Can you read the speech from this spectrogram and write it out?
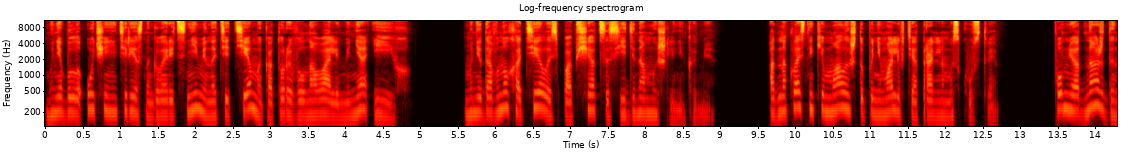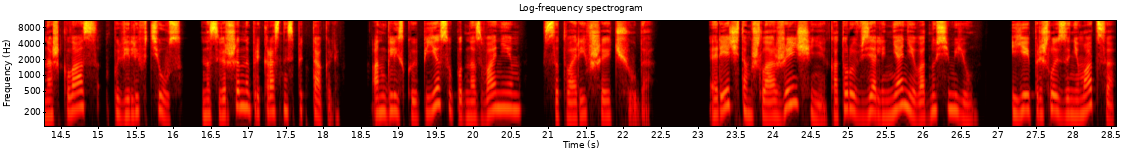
Мне было очень интересно говорить с ними на те темы, которые волновали меня и их. Мне давно хотелось пообщаться с единомышленниками. Одноклассники мало что понимали в театральном искусстве. Помню, однажды наш класс повели в ТЮЗ на совершенно прекрасный спектакль, английскую пьесу под названием «Сотворившее чудо». Речь там шла о женщине, которую взяли няней в одну семью, и ей пришлось заниматься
